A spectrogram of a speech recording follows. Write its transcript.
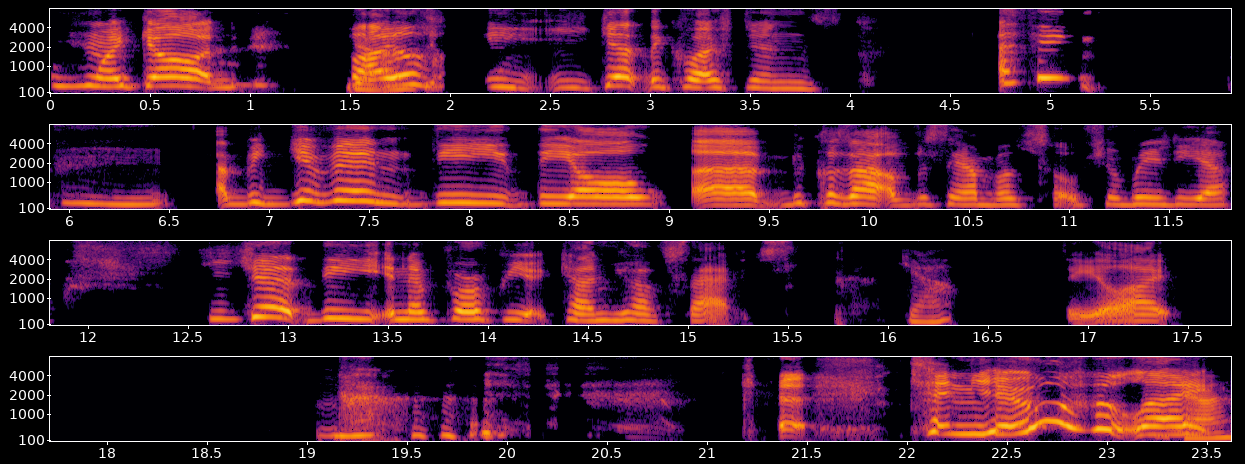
Oh my god. But I Yeah. also, you, you get the questions. I think hmm, I've been given the the all uh because I obviously I'm on social media. You get the inappropriate. Can you have sex? yeah. So you're like, can you like? yeah.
